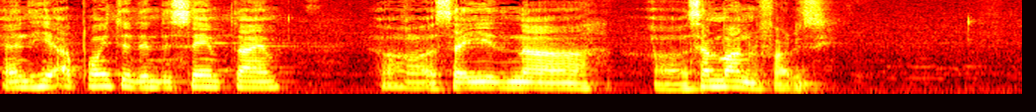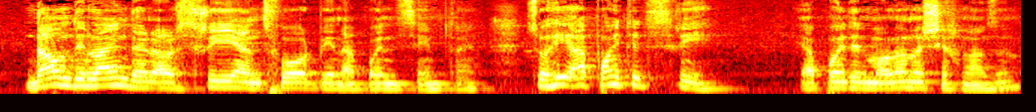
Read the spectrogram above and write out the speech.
and he appointed in the same time uh, Sayyidina uh, Salman al-Farisi. Down the line, there are three and four being appointed same time. So he appointed three. He appointed Maulana Sheikh Nazim.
